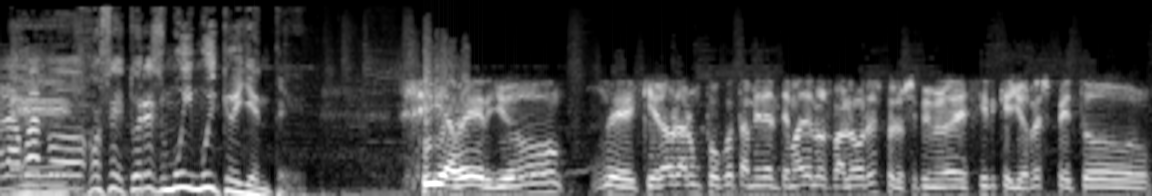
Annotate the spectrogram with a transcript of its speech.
Hola, Eh, guapo. José, tú eres muy, muy creyente. Sí, a ver, yo eh, quiero hablar un poco también del tema de los valores, pero sí primero decir que yo respeto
